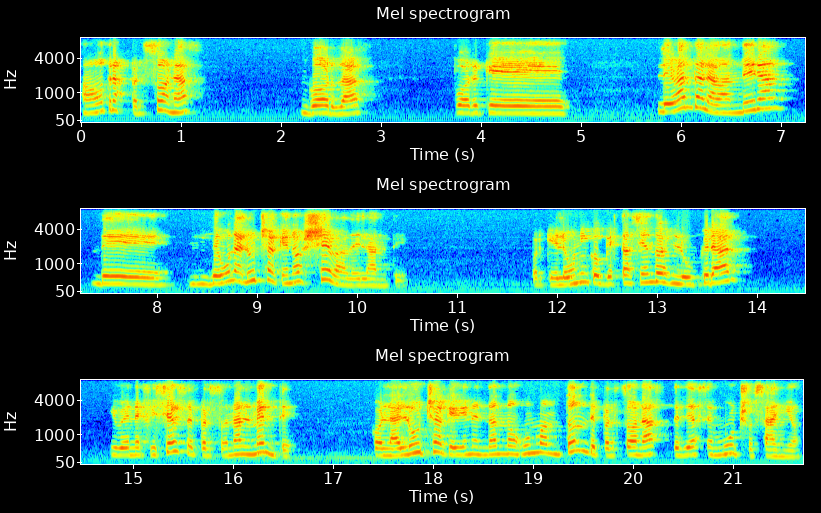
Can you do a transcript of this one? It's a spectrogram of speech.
a otras personas gordas porque levanta la bandera de, de, una lucha que no lleva adelante. Porque lo único que está haciendo es lucrar y beneficiarse personalmente con la lucha que vienen dando un montón de personas desde hace muchos años.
